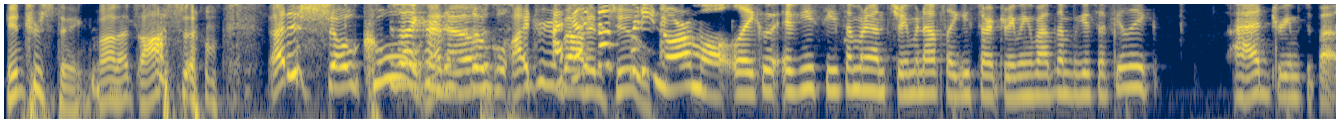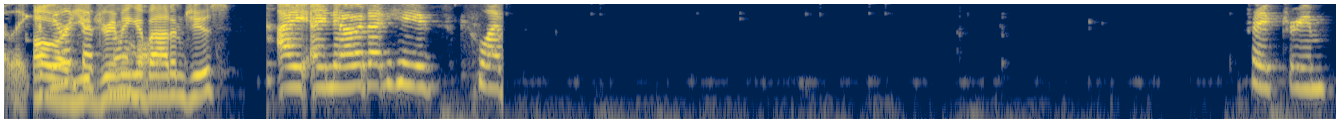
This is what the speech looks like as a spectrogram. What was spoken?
Interesting. Wow, that's awesome. That is so cool. like her that is so cool. I dream I about feel like him that's too. pretty normal. Like if you see somebody on stream enough, like you start dreaming about them because I feel like I had dreams about like. I Oh, feel are like you that's dreaming normal. about him, Juice? I I know that he's clever. Fake dream.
